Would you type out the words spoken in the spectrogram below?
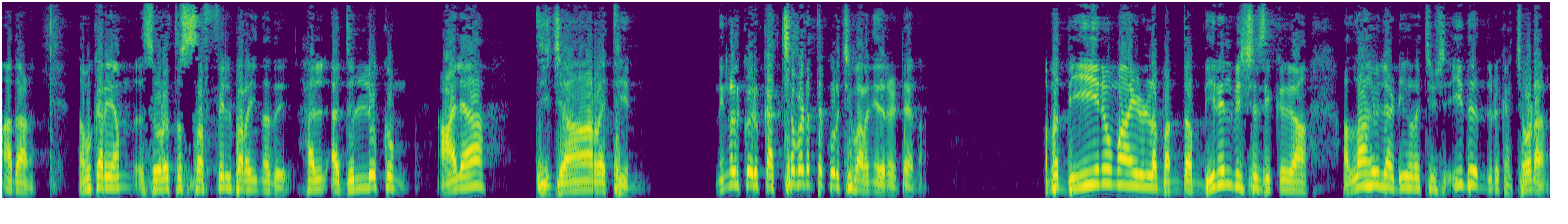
അതാണ്. നമുക്കറിയാം സൂറത്ത് സഫിൽ പറയുന്നത് ഹൽ അജുല്ലുക്കും അല തിജാറത്തിൻ. നിങ്ങൾക്കൊരു കച്ചവടത്തെ കുറിച്ച് പറഞ്ഞു തരട്ടെ എന്നാ. അപ്പൊ ദീനുമായുള്ള ബന്ധം ദീനിൽ വിശ്വസിക്കുക അള്ളാഹുവിൽ അടിയുറച്ച് ഇത് എന്തൊരു കച്ചവടമാണ്.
